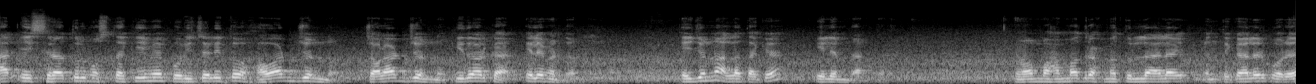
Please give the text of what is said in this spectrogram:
আর এই সিরাতুল মুস্তাকিমে পরিচালিত হওয়ার জন্য, চলার জন্য কি দরকার? এলেমের দরকার। এই জন্য আল্লাহ তাকে এলেম দান করে ইমাম মোহাম্মদ রহমতুল্লাহ আলাই ইন্তেকালের পরে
